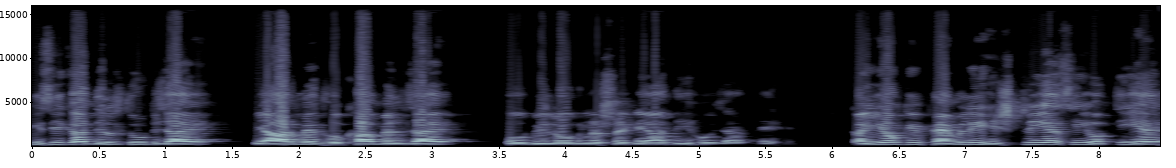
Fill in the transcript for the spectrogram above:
किसी का दिल टूट जाए, प्यार में धोखा मिल जाए तो भी लोग नशे के आदि हो जाते हैं। कईयों की फैमिली हिस्ट्री ऐसी होती है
